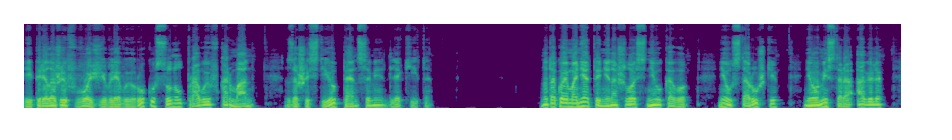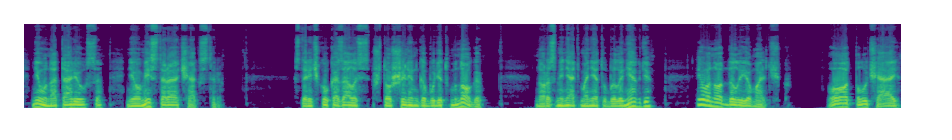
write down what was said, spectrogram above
и, переложив вожжи в левую руку, сунул правую в карман за шестью пенсами для кита. Но такой монеты не нашлось ни у кого, ни у старушки, ни у мистера Авеля, ни у нотариуса, ни у мистера Чакстера. Старичку казалось, что шиллинга будет много, но разменять монету было негде, и он отдал ее мальчику. — Вот, получай.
